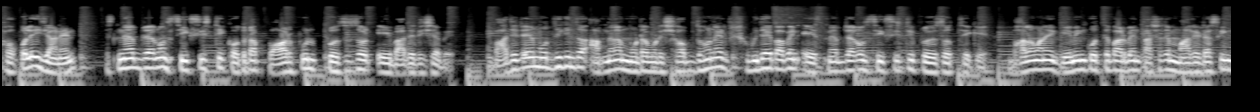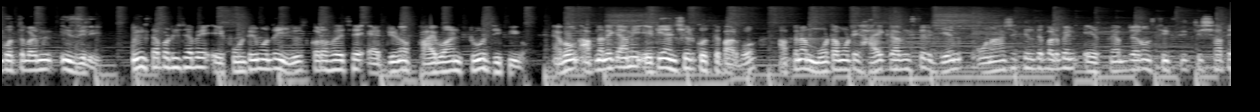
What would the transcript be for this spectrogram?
সকলেই জানেন স্ন্যাপড্রাগন সিক্স সিক্সটি কতটা পাওয়ারফুল প্রসেসর এই বাজেট হিসেবে। বাজেটের মধ্যে কিন্তু আপনারা মোটামুটি সব ধরনের সুবিধাই পাবেন এই স্ন্যাপড্রাগন সিক্স সিক্সটি প্রসেসর থেকে। ভালো মানের গেমিং করতে পারবেন, তার সাথে মাল্টিটাস্কিং করতে পারবেন ইজিলি গেমিং সাপোর্ট হিসেবে এই ফোনটির মধ্যে ইউজ করা হয়েছে Adreno five one two GPU এবং আপনাদেরকে আমি এটি এনশিওর করতে পারব, আপনারা মোটামুটি হাই গ্রাফিক্সের গেম অনায়াসে খেলতে পারবেন এই স্ন্যাপড্রাগন সিক্স সিক্সটির সাথে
